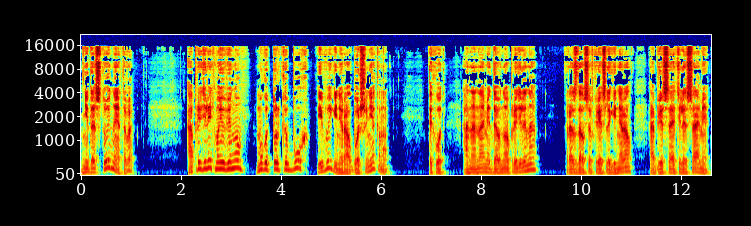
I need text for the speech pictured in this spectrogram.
недостойны этого? Определить мою вину могут только Бог и вы, генерал, больше некому. Так вот, она нами давно определена, — раздался в кресле генерал, обвисая телесами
